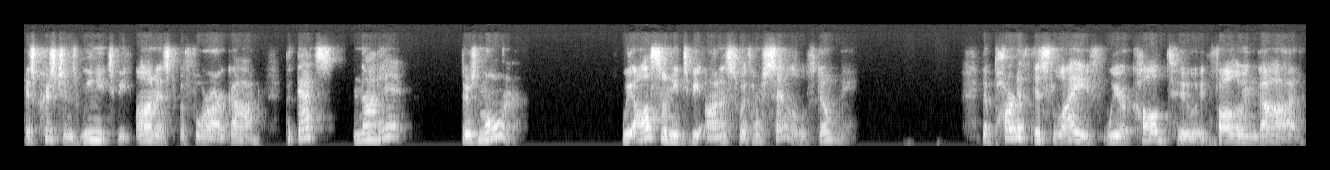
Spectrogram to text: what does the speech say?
as Christians, we need to be honest before our God. But that's not it. There's more. We also need to be honest with ourselves, don't we? The part of this life we are called to in following God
